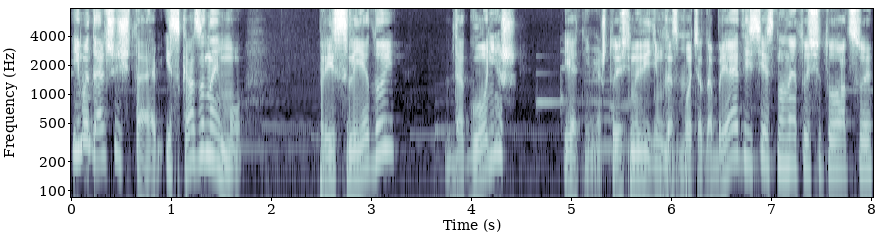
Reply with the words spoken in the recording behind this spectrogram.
И мы дальше читаем. «И сказано ему, преследуй, догонишь и отнимешь. То есть мы видим, Господь одобряет, естественно, на эту ситуацию.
